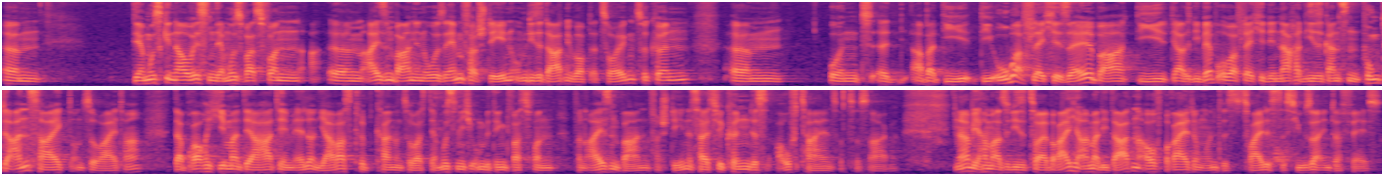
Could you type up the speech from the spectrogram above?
Ähm, der muss genau wissen, der muss was von ähm, Eisenbahn in OSM verstehen, um diese Daten überhaupt erzeugen zu können. Ähm, und, äh, aber die, die Oberfläche selber, die, also die Web-Oberfläche, die nachher diese ganzen Punkte anzeigt und so weiter, da brauche ich jemand, der HTML und JavaScript kann und sowas. Der muss nicht unbedingt was von, von Eisenbahnen verstehen. Das heißt, wir können das aufteilen sozusagen. Ja, wir haben also diese zwei Bereiche, einmal die Datenaufbereitung und das zweite ist das User Interface.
